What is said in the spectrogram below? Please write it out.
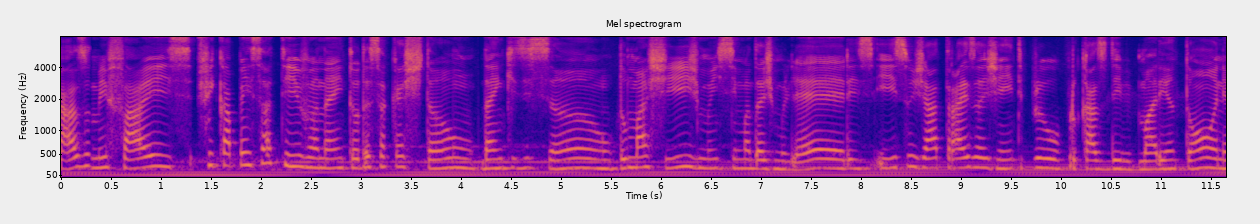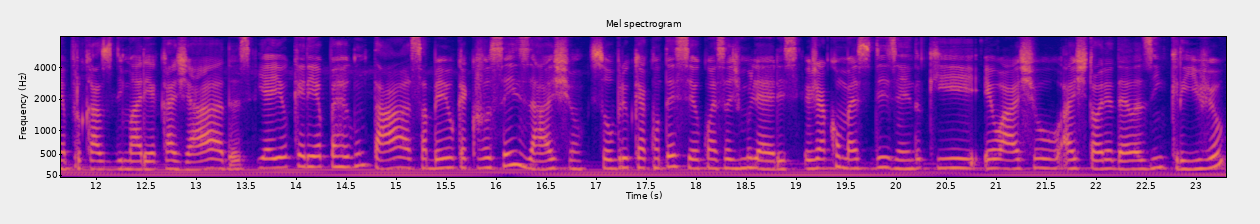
caso me faz ficar pensativa, né, em toda essa questão da Inquisição, do machismo em cima das mulheres, e isso já traz a gente pro, pro caso de Maria Antônia, pro caso de Maria Cajadas. E aí eu queria perguntar, saber o que é que vocês acham sobre o que aconteceu com essas mulheres. Eu já começo dizendo que eu acho a história delas incrível,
